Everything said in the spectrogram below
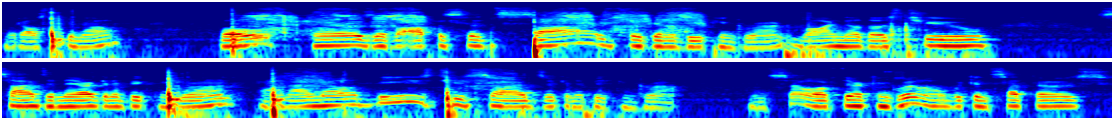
What else do we know? Both pairs of opposite sides are going to be congruent. Well, I know those two sides in there are going to be congruent, and I know these two sides are going to be congruent. And so if they're congruent, we can set those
